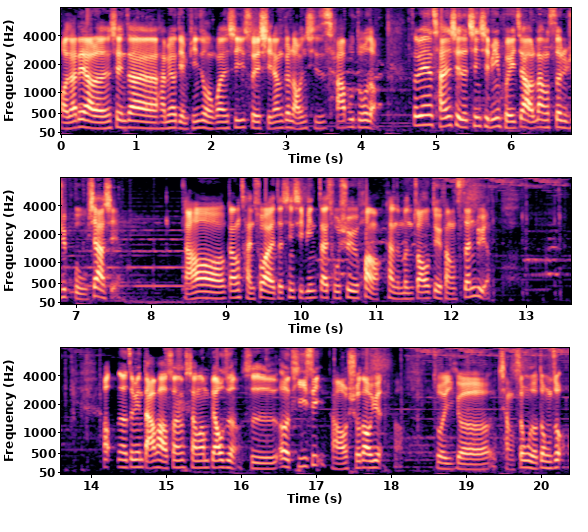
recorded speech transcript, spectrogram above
保加利亚人现在还没有点品种的关系，所以血量跟老鹰其实差不多的。这边残血的轻骑兵回家，让僧侣去补下血。然后刚产出来的轻骑兵再出去换，看能不能抓到对方僧侣啊。好，那这边打法算相当标准，是二 TC，然后修道院啊。做一个抢生物的动作，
